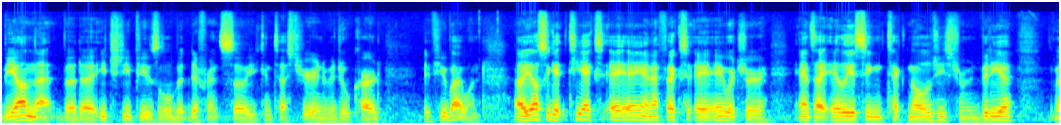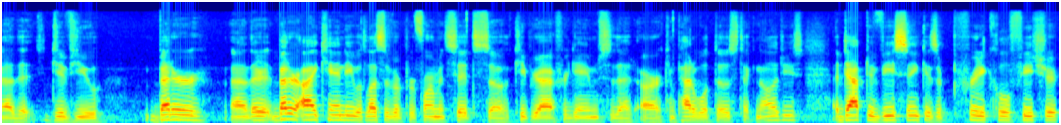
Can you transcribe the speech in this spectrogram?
beyond that, but uh, each GPU is a little bit different, so you can test your individual card if you buy one. Uh, you also get TXAA and FXAA, which are anti-aliasing technologies from NVIDIA uh, that give you better uh, they're better eye candy with less of a performance hit, so keep your eye out for games that are compatible with those technologies. Adaptive VSync is a pretty cool feature.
